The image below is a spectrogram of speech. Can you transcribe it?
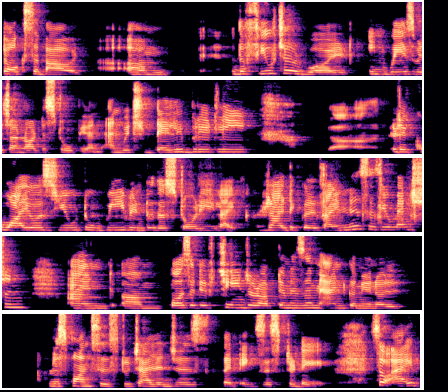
talks about um, the future world in ways which are not dystopian and which deliberately uh, requires you to weave into the story like radical kindness as you mentioned and um, positive change or optimism and communal responses to challenges that exist today so i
